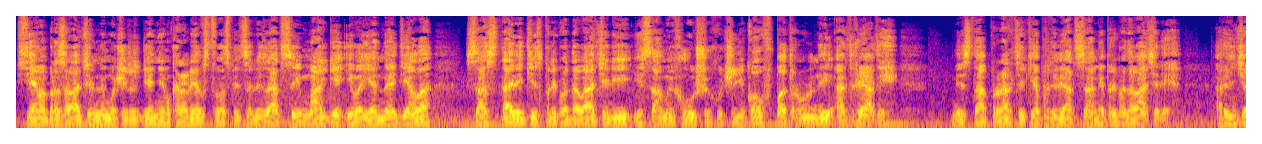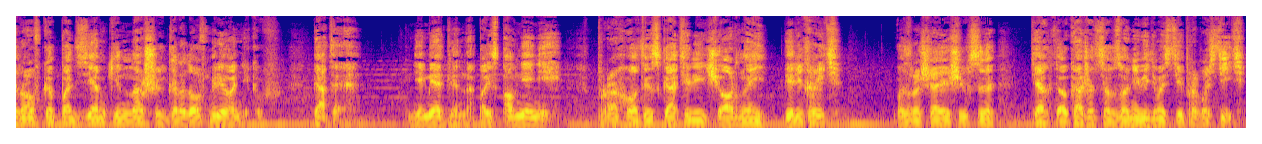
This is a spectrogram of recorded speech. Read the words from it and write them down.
Всем образовательным учреждениям королевства специализации магия и военное дело составить из преподавателей и самых лучших учеников патрульные отряды. Места практики определят сами преподаватели. Ориентировка подземки наших городов-миллионников. Пятое. Немедленно, по исполнении, проход искателей черный перекрыть. Возвращающихся Тех, кто окажется в зоне видимости, пропустить.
